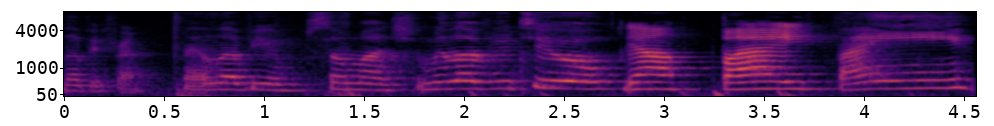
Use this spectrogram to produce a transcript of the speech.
Love you, friend. I love you so much. And we love you too. Yeah. Bye. Bye.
